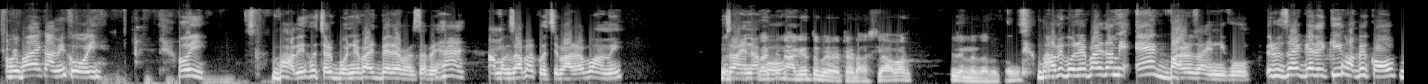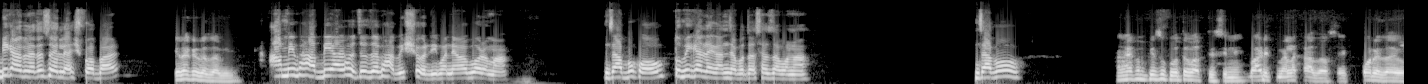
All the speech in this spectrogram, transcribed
ভাইকে আমি কই? ওই ভাবি হচ্ছে আর বোনের বাড়িতে বেড়াবার যাবে হ্যাঁ? আমাকে যাবার করছে বাড়াবো আমি। যাই না কো আগে তো বেড়াতে আসলে আবার যাবে ভাবি বোনের বাড়িতে আমি একবারও যাইনি গো। রোজায় গেলে কি হবে কও? বিকাল বেলাতে চলে আসব আবার। কেটা কেটে যাবি? আমি ভাবি আর হচ্ছে যে ভাবি শরী মানে আমার বড় মা। যাব কও? তুমি গেলে গান যাব তাছাড়া যাব না। যাব? আমি এখন কিছু করতে পারতেছি নি বাড়িতে মেলা কাজ আছে পরে যাইও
